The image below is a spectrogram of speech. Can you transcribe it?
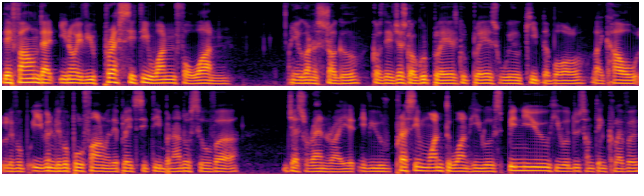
they found that you know if you press City one for one, you're gonna struggle because they've just got good players. Good players will keep the ball, like how Liverpool, even Liverpool found when they played City. Bernardo Silva just ran riot. If you press him one to one, he will spin you. He will do something clever.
